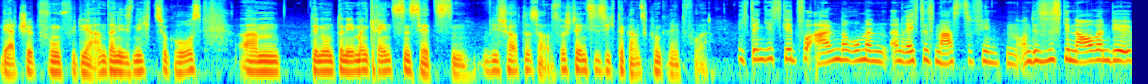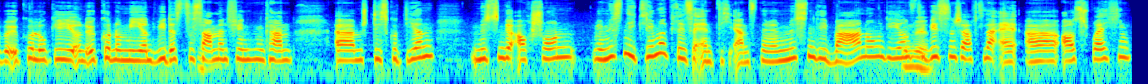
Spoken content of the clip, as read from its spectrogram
Wertschöpfung für die anderen ist nicht so groß. Ähm, den Unternehmern Grenzen setzen. Wie schaut das aus? Was stellen Sie sich da ganz konkret vor? Ich denke, es geht vor allem darum, ein, ein, rechtes Maß zu finden. Und es ist genau, wenn wir über Ökologie und Ökonomie und wie das zusammenfinden kann, ähm, diskutieren, müssen wir auch schon, wir müssen die Klimakrise endlich ernst nehmen. Wir müssen die Warnung, die uns die Wissenschaftler äh, aussprechen,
